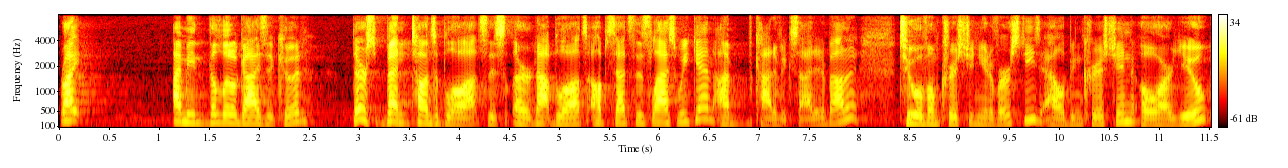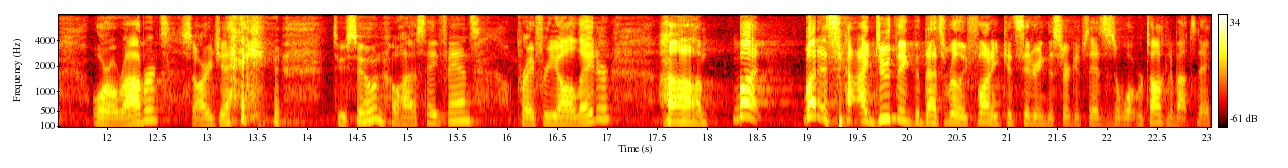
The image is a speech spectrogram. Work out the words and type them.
right? I mean, the little guys that could. There's been tons of blowouts this, or not blowouts, upsets this last weekend. I'm kind of excited about it. Two of them Christian universities, Alabama Christian, ORU, Oral Roberts. Sorry, Jack. Too soon, Ohio State fans. I'll pray for y'all later. Um, but but I do think that that's really funny considering the circumstances of what we're talking about today.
